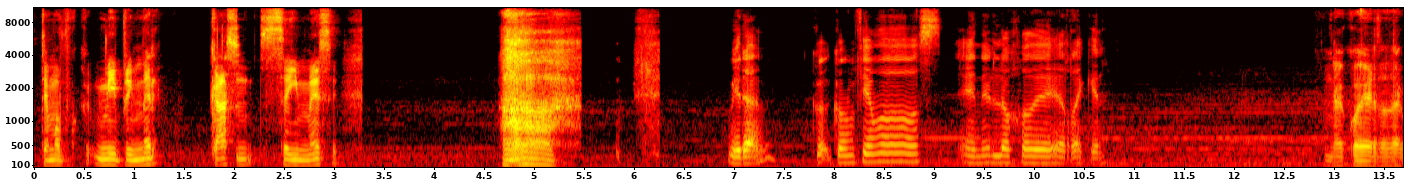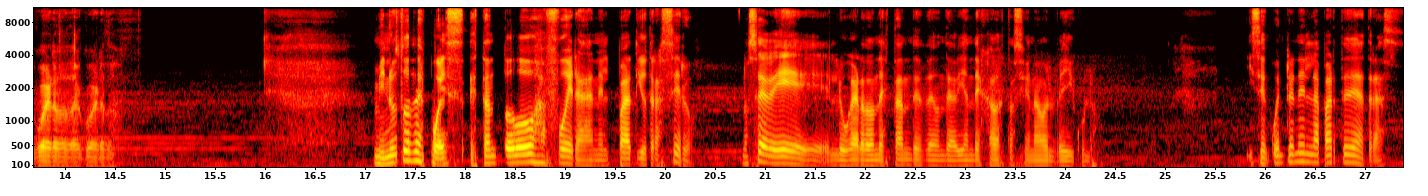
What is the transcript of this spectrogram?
estemos mi primer caso en seis meses. Ah, Mira, co- confiamos en el ojo de Raquel. De acuerdo, de acuerdo, de acuerdo. Minutos después, están todos afuera en el patio trasero. No se ve el lugar donde están desde donde habían dejado estacionado el vehículo. Y se encuentran en la parte de atrás,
